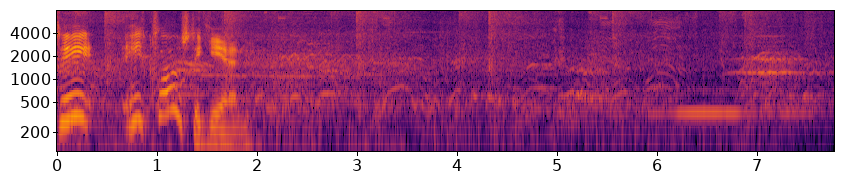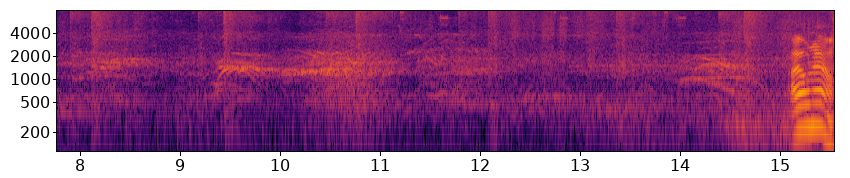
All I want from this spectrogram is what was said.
See, he's closed again. I don't know.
